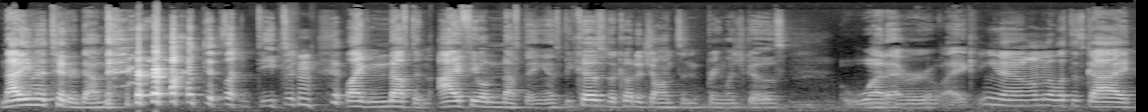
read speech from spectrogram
not even a titter down there. I'm just like these are like nothing. I feel nothing. It's because Dakota Johnson pretty much goes, whatever. Like you know, I'm gonna let this guy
